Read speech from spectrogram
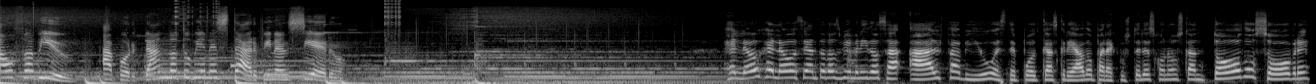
AlphaView, aportando tu bienestar financiero. Hello, hello, sean todos bienvenidos a Alpha View, este podcast creado para que ustedes conozcan todo sobre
